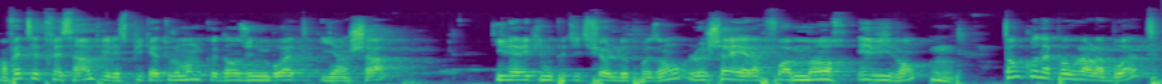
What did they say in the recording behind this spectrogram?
En fait, c'est très simple. Il explique à tout le monde que dans une boîte, il y a un chat. Il est avec une petite fiole de poison. Le chat est à la fois mort et vivant. Tant qu'on n'a pas ouvert la boîte,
